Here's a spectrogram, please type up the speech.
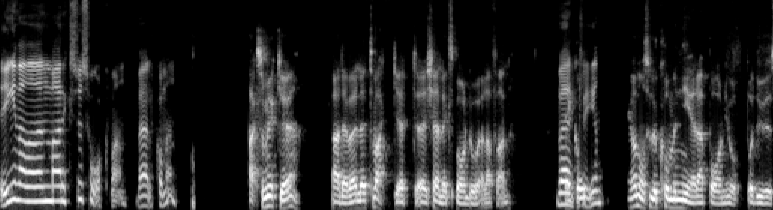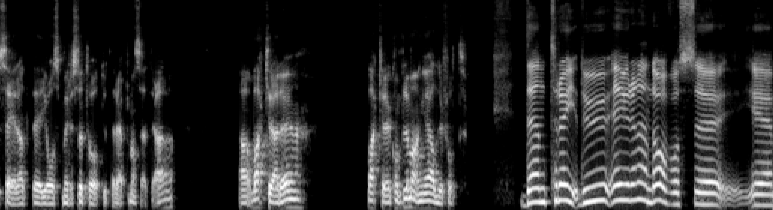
Det är ingen annan än Marcus Håkman. Välkommen! Tack så mycket. Ja, det är väl ett vackert eh, kärleksbarn då i alla fall. Verkligen. jag någon skulle kombinera ett barn ihop och du säger att det är jag som är resultatet av det på något sätt. Ja, ja, vackrare, vackrare komplimang har jag aldrig fått. Den tröj... Du är ju den enda av oss... Eh, eh,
